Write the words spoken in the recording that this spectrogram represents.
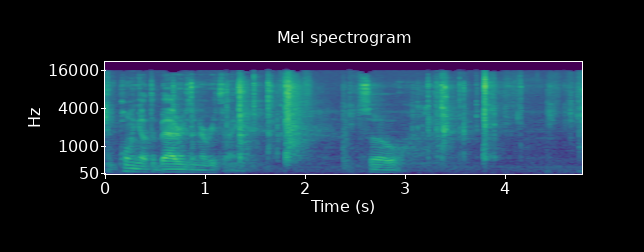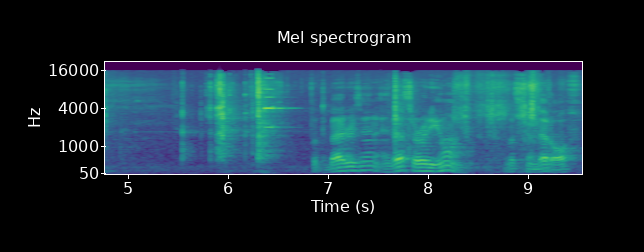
and pulling out the batteries and everything. So put the batteries in and that's already on. Let's turn that off.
